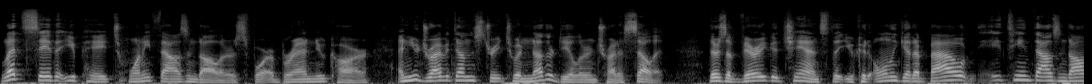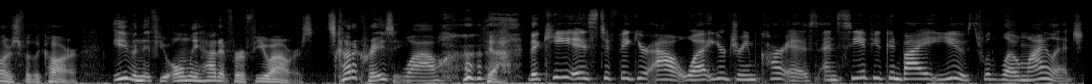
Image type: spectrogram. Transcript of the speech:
let's say that you pay $20,000 for a brand new car and you drive it down the street to another dealer and try to sell it. There's a very good chance that you could only get about $18,000 for the car, even if you only had it for a few hours. It's kind of crazy. Wow. Yeah. The key is to figure out what your dream car is and see if you can buy it used with low mileage.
